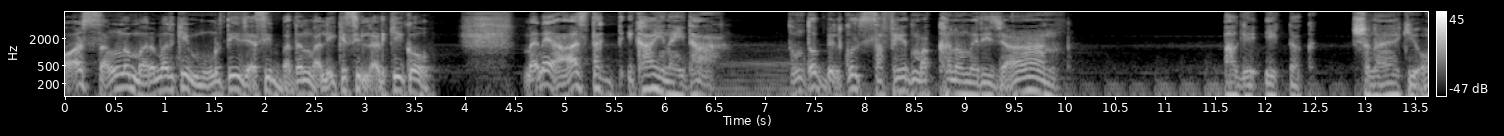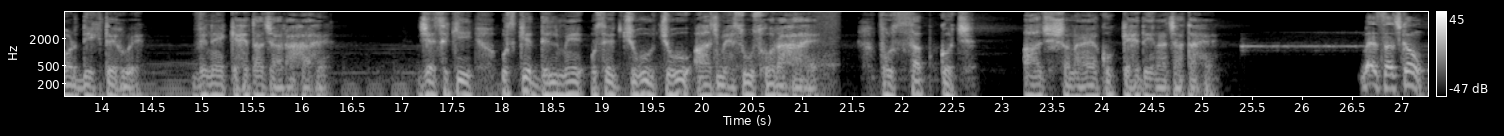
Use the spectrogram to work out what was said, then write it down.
और संगमरमर की मूर्ति जैसी बदन वाली किसी लड़की को मैंने आज तक देखा ही नहीं था। तुम तो बिल्कुल सफ़ेद मक्खन हो मेरी जान। आगे एक तक शनाया की ओर देखते हुए विनय कहता जा रहा है, जैसे कि उसके दिल में उसे जो जो आज महसूस हो रहा है, वो सब कुछ आज शनाया को कह देना चाहता है। मैं सच कहूँ,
